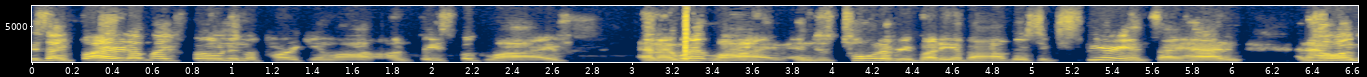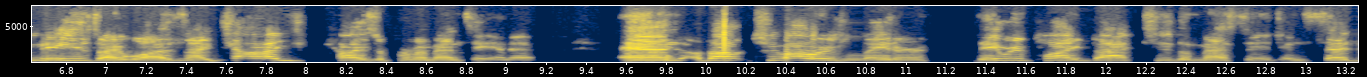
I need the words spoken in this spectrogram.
is I fired up my phone in the parking lot on Facebook Live and I went live and just told everybody about this experience I had and, and how amazed I was. And I tagged Kaiser Permanente in it. And about two hours later, they replied back to the message and said,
